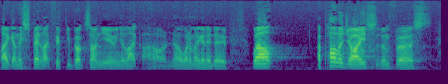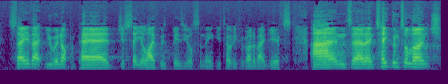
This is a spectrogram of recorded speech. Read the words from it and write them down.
like, and they spend like 50 bucks on you and you're like, oh no, what am I going to do? Well, apologize to them first. Say that you were not prepared. Just say your life was busy or something. You totally forgot about gifts. And uh, then take them to lunch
